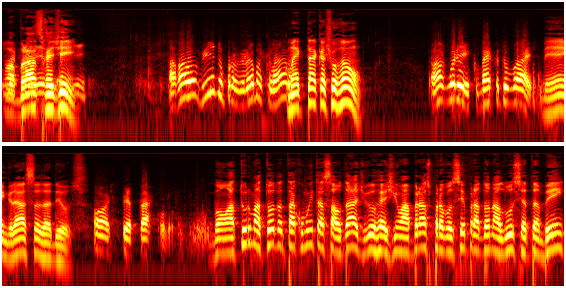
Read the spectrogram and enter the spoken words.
Um abraço, Reginho. Tava ouvindo o programa, claro. Como é que tá, cachorrão? Ó, guri, como é que tu vai? Bem, graças a Deus. Ó, espetáculo. Bom, a turma toda tá com muita saudade, viu, Reginho? Um abraço para você, pra dona Lúcia também.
